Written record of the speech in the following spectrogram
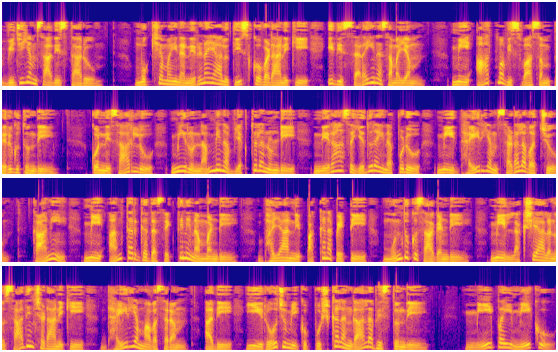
విజయం సాధిస్తారు. ముఖ్యమైన నిర్ణయాలు తీసుకోవడానికి ఇది సరైన సమయం. మీ ఆత్మవిశ్వాసం పెరుగుతుంది. కొన్నిసార్లు మీరు నమ్మిన వ్యక్తుల నుండి నిరాశ ఎదురైనప్పుడు మీ ధైర్యం సడలవచ్చు. కాని మీ అంతర్గత శక్తిని నమ్మండి. భయాన్ని పక్కన పెట్టి ముందుకు సాగండి. మీ లక్ష్యాలను సాధించడానికి ధైర్యం అవసరం. అది ఈ రోజు మీకు పుష్కలంగా లభిస్తుంది. మీపై మీకు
